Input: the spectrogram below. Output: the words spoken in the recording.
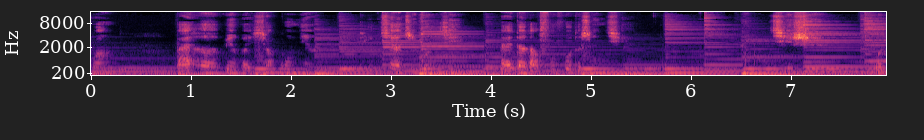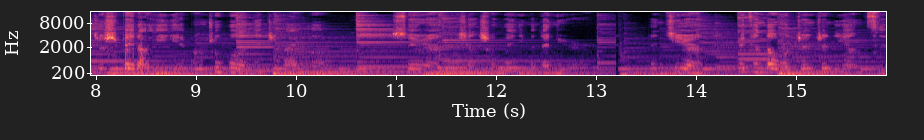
光，白鹤便回小姑娘，停下织布机，来到老夫妇的身前。其实我就是被老爷爷帮助过的那只白鹤。虽然我想成为你们的女儿，但既然会看到我真正的样子，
